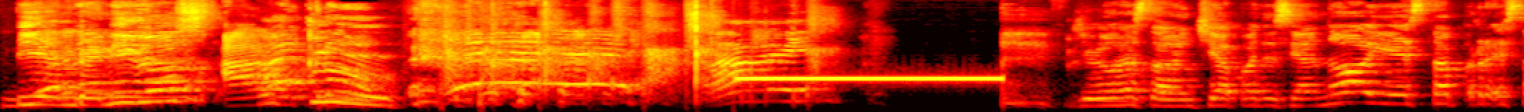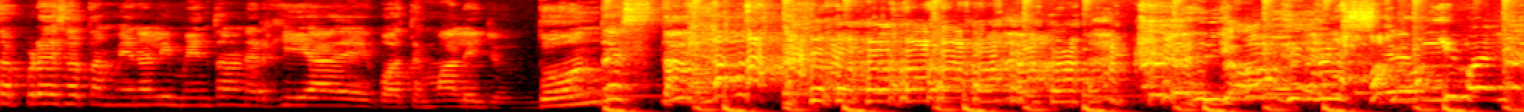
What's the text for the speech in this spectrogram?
Bienvenidos al club. ¡Ay! Yo cuando estaba en Chiapas decía, no, y esta, esta presa también alimenta la energía de Guatemala. Y yo, ¿dónde estamos? ¿Qué dijo? ¿Qué dijo el.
